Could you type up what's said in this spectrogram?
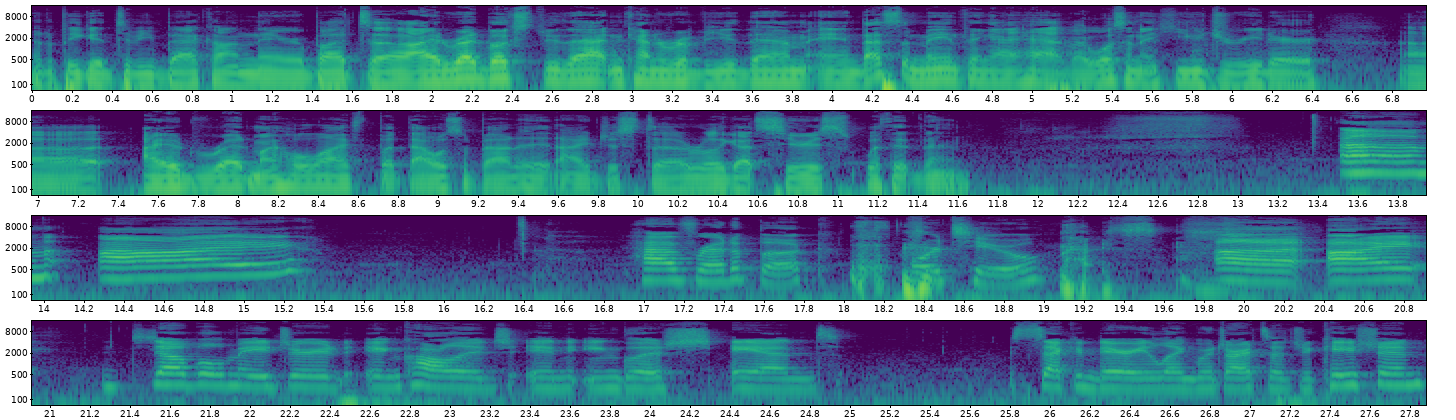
it'll be good to be back on there. But uh, I had read books through that and kind of reviewed them, and that's the main thing I have. I wasn't a huge reader. Uh, I had read my whole life, but that was about it. I just uh, really got serious with it then. Um, I have read a book or two. Nice. Uh, I double majored in college in English and secondary language arts education.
